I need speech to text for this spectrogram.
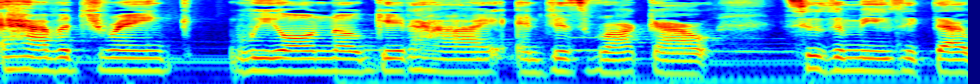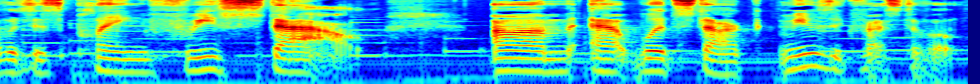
have a drink. We all know get high and just rock out to the music that was just playing freestyle um, at Woodstock Music Festival.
